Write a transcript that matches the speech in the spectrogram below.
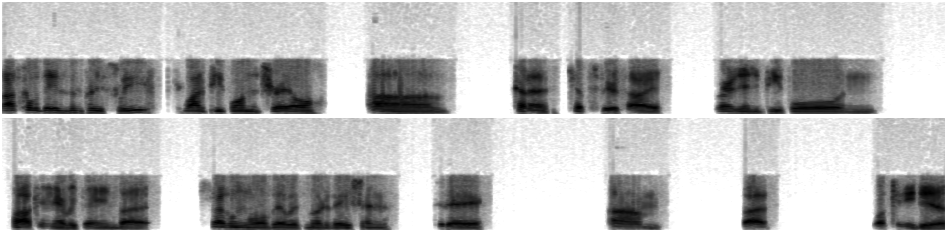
last couple of days have been pretty sweet. A lot of people on the trail. Um, kind of kept spirits high, running into people and talking and everything, but struggling a little bit with motivation today. Um, but what can you do?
